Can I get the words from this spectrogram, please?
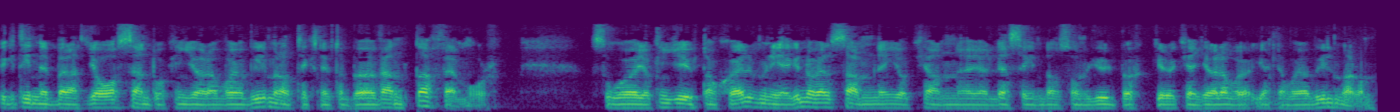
Vilket innebär att jag sen då kan göra vad jag vill med de texterna utan att behöva vänta fem år. Så eh, jag kan ge ut dem själv min egen novellsamling, jag kan eh, läsa in dem som ljudböcker och kan göra vad, jag- egentligen vad jag vill med dem.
